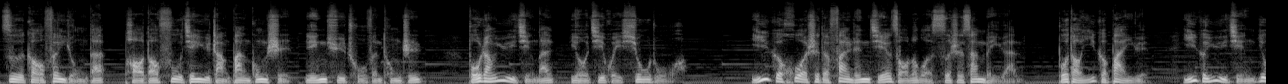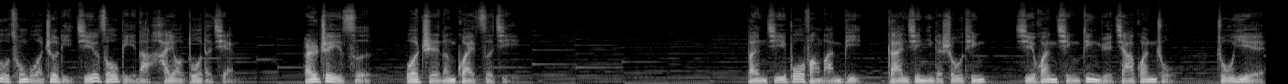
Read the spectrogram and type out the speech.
自告奋勇地跑到副监狱长办公室领取处分通知，不让狱警们有机会羞辱我。一个获释的犯人劫走了我四十三美元，不到一个半月，一个狱警又从我这里劫走比那还要多的钱，而这一次我只能怪自己。本集播放完毕，感谢您的收听，喜欢请订阅加关注，主页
